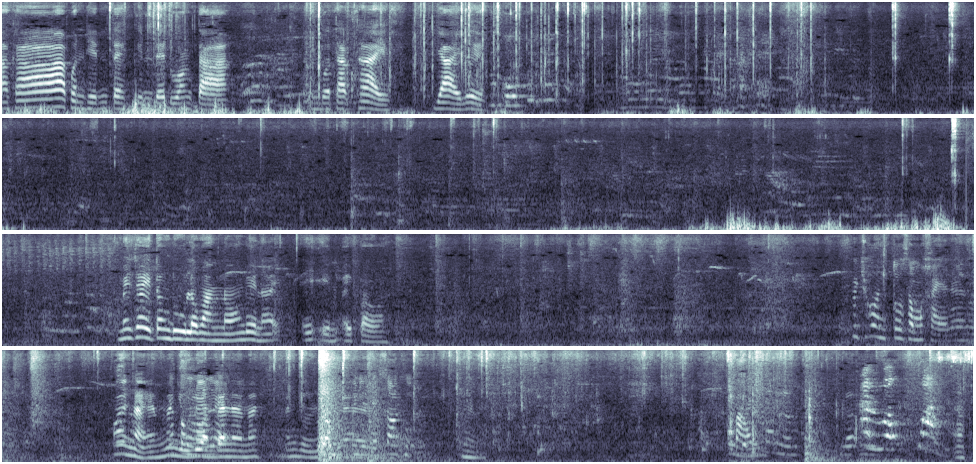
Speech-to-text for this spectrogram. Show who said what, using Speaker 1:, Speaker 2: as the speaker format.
Speaker 1: นะคะเพิ่นเห็นแต่ขึ้นแต่ดวงตาเพิ่นบ่ทักทายยายเลยไม่ใช่ต้องดูระวังน้องด้วยนะ ไอเอ็มไอเป่า
Speaker 2: ไปชนตัวสำไข่ได้เลย
Speaker 1: ไม่ไหน มันอยู่รวมกันเลยไหมมันอยู่รวมกัน
Speaker 2: มันอ
Speaker 1: เล
Speaker 2: ยู่
Speaker 1: ย
Speaker 2: ในซอกหิน
Speaker 1: อืม
Speaker 2: ไป
Speaker 3: อันรวมควัน
Speaker 1: อะ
